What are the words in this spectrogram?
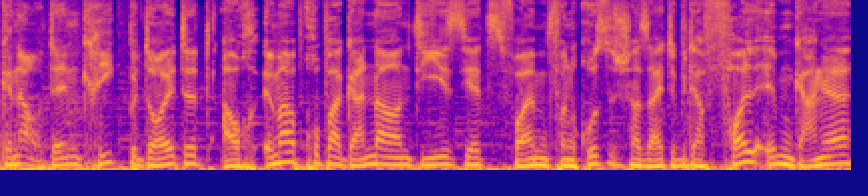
Genau, denn Krieg bedeutet auch immer Propaganda und die ist jetzt vor allem von russischer Seite wieder voll im Gange.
